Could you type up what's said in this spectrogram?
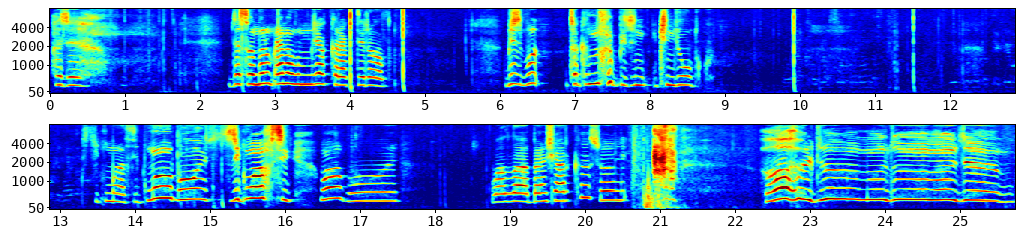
Hadi. Bir de sanırım en alınacak karakteri aldım. Biz bu takımda bizim ikinci olduk. Sigma, Sigma boy, Sigma, Sigma boy. Vallahi ben şarkı söyle... Ah öldüm, öldüm, öldüm.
